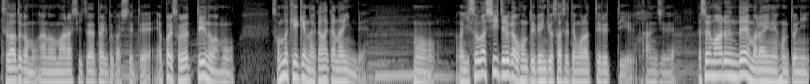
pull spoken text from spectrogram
ツアーとかもあの回らせていただいたりとかしててやっぱりそれっていうのはもうそんな経験なかなかないんでもう忙しいというよりかは本当に勉強させてもらってるっていう感じでそれもあるんで、まあ、来年本当に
